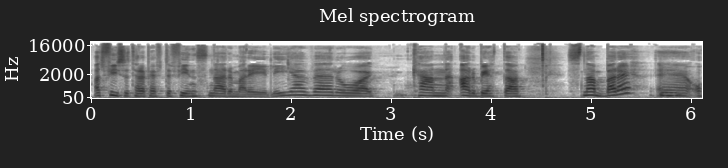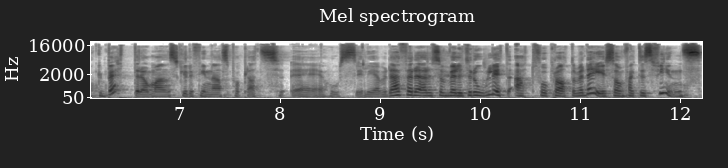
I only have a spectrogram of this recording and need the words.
att fysioterapeuter finns närmare elever och kan arbeta snabbare eh, Mm. och bättre om man skulle finnas på plats eh, hos elever. Därför är det så väldigt roligt att få prata med dig som faktiskt finns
